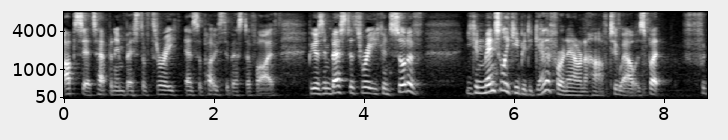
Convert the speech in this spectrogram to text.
upsets happen in best of three as opposed to best of five, because in best of three you can sort of you can mentally keep it together for an hour and a half, two hours, but for,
